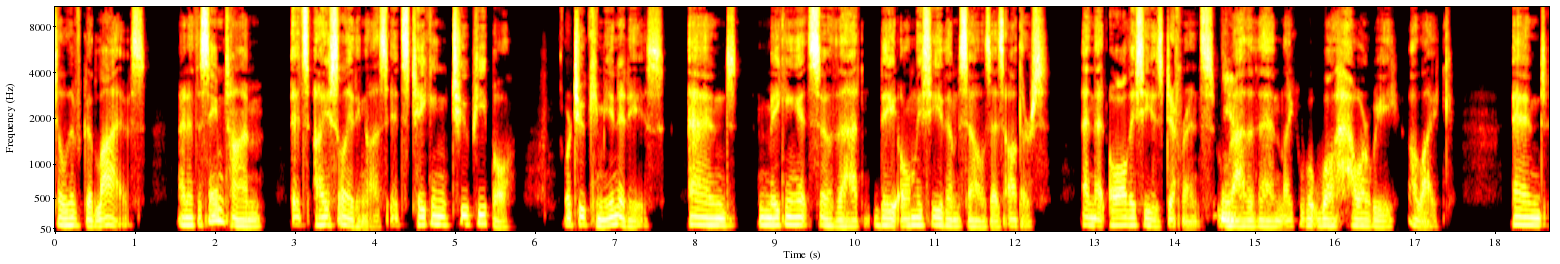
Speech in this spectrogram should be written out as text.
to live good lives. And at the same time, it's isolating us. It's taking two people or two communities and making it so that they only see themselves as others and that all they see is difference yeah. rather than like, well, how are we alike? And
